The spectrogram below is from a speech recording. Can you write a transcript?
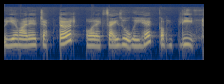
तो ये हमारे चैप्टर और एक्सरसाइज हो गई है कंप्लीट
